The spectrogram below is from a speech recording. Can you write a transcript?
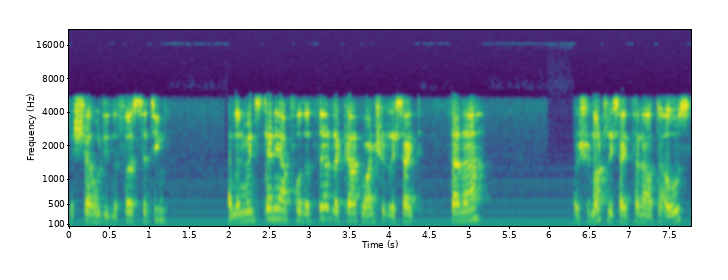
tashahud in the first sitting. And then when standing up for the third rakat, one should recite thana, or should not recite thana or ta'uz.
